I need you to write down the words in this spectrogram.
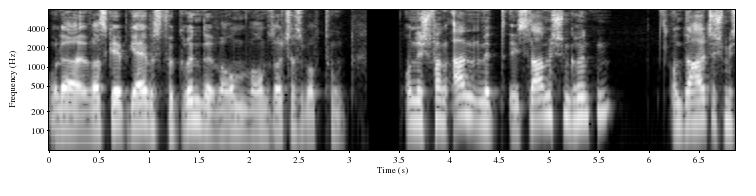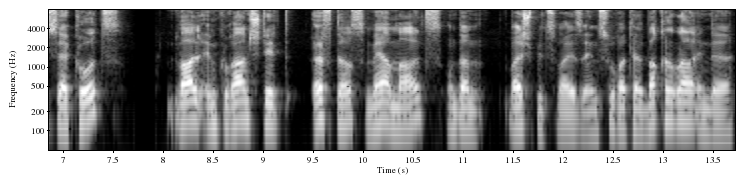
Oder was gäbe, gäbe es für Gründe, warum, warum soll ich das überhaupt tun? Und ich fange an mit islamischen Gründen und da halte ich mich sehr kurz, weil im Koran steht öfters, mehrmals und dann beispielsweise in Surat al-Baqarah in der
